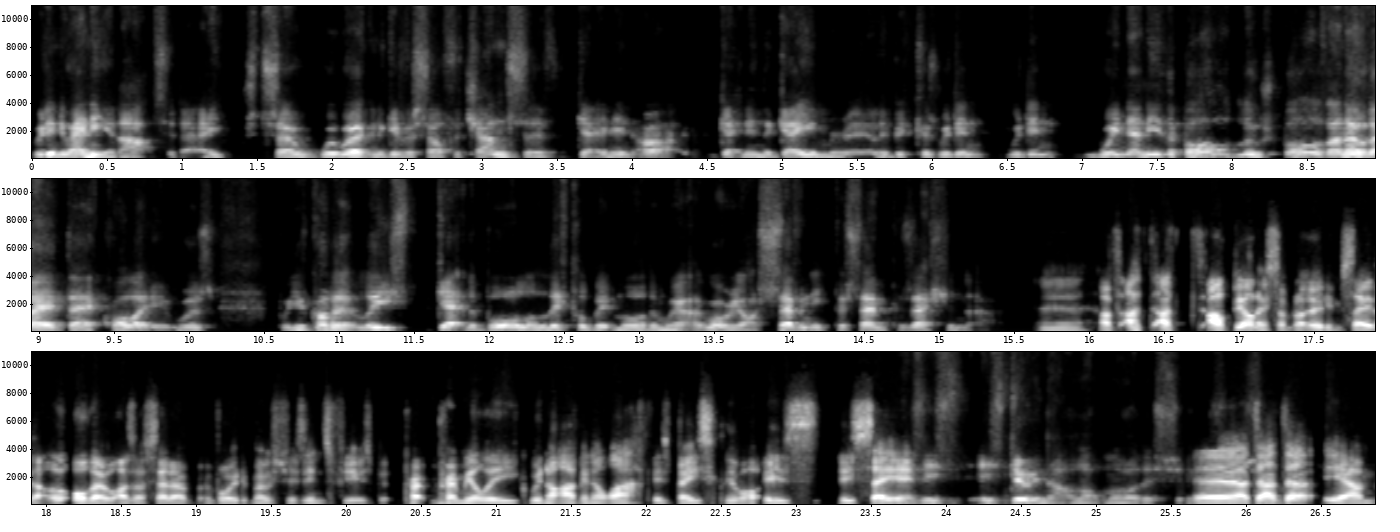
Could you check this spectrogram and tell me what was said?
We didn't do any of that today, so we weren't going to give ourselves a chance of getting in, uh, getting in the game really, because we didn't we didn't win any of the ball, loose balls. I know their their quality was, but you've got to at least get the ball a little bit more than we. What were we like seventy percent possession there? Yeah, I've, I, will be honest. I've not heard him say that. Although, as I said, I've avoided most of his interviews. But Pre- mm. Premier League, we're not having a laugh, is basically what he's he's saying. he's, he's doing that a lot more this year. Yeah, I, I, yeah. I'm,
